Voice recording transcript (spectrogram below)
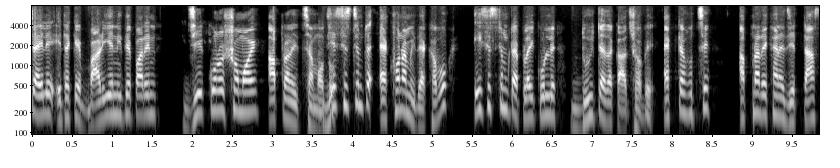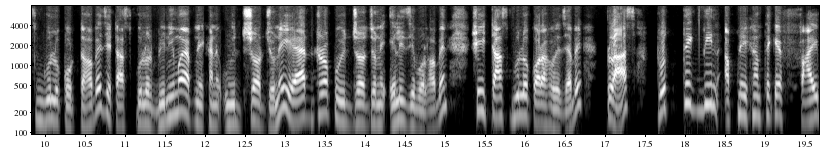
চাইলে এটাকে বাড়িয়ে নিতে পারেন যে কোনো সময় আপনার ইচ্ছা মতো। যে সিস্টেমটা এখন আমি দেখাবো, এই সিস্টেমটা অ্যাপ্লাই করলে দুইটা কাজ হবে। একটা হচ্ছে আপনার এখানে যে টাস্কগুলো করতে হবে, যে টাস্কগুলোর বিনিময়ে আপনি এখানে উইথড্রর জন্য এয়ারড্রপ উইথড্রর জন্য এলিজিবল হবেন, সেই টাস্কগুলো করা হয়ে যাবে। প্লাস প্রত্যেক দিন আপনি এখান থেকে ফাইভ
